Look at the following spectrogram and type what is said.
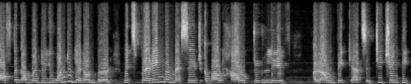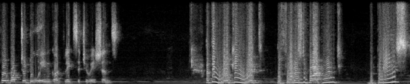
of the government do you want to get on board with spreading the message about how to live around big cats and teaching people what to do in conflict situations? I think working with the forest department, the police,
